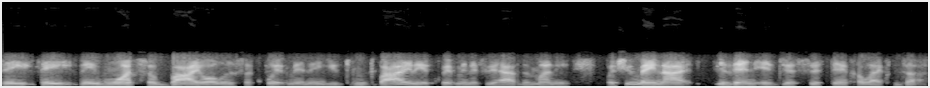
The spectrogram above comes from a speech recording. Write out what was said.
they they they want to buy all this equipment and you can buy the equipment if you have the money, but you may not then it just sits there and collects dust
